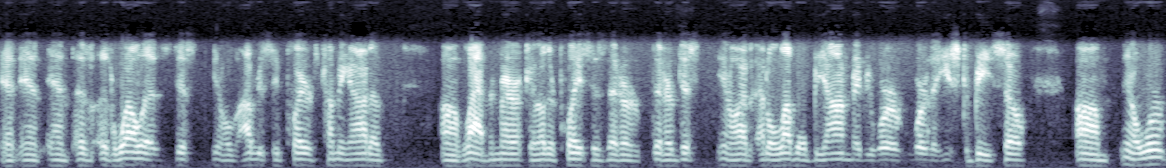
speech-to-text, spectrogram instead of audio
and and, and as, as well as just you know obviously players coming out of um, Latin America and other places that are that are just you know at, at a level beyond maybe where where they used to be. So. Um, you know, we're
